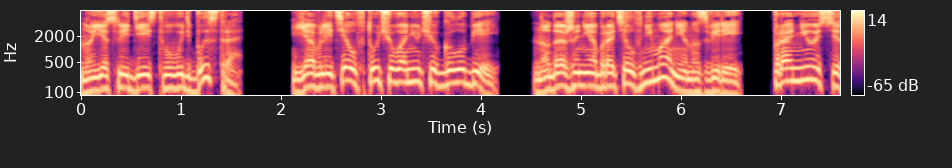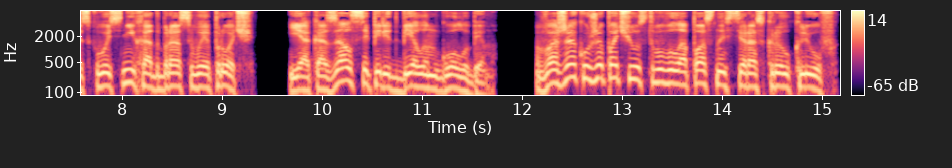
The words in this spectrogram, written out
Но если действовать быстро, я влетел в тучу вонючих голубей, но даже не обратил внимания на зверей, пронесся сквозь них, отбрасывая прочь, и оказался перед белым голубем. Вожак уже почувствовал опасность и раскрыл клюв.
